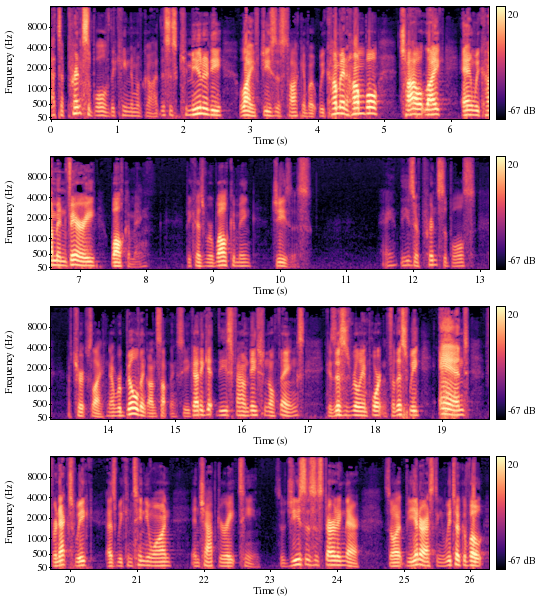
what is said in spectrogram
That's a principle of the kingdom of God. This is community life Jesus is talking about. We come in humble, childlike, and we come in very welcoming because we're welcoming Jesus. Okay? These are principles of church life. Now, we're building on something, so you've got to get these foundational things because this is really important for this week and for next week as we continue on in chapter 18. So, Jesus is starting there. So, it'd be interesting. We took a vote,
